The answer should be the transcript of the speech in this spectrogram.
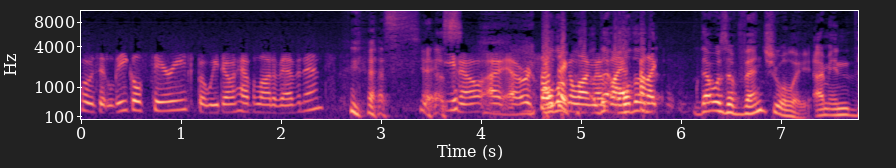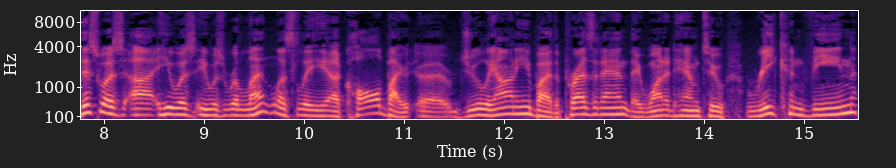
what was it legal theories but we don't have a lot of evidence yes, yes. you know I, or something Although- along those that- lines like that was eventually. I mean, this was uh, he was he was relentlessly uh, called by uh, Giuliani by the president. They wanted him to reconvene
